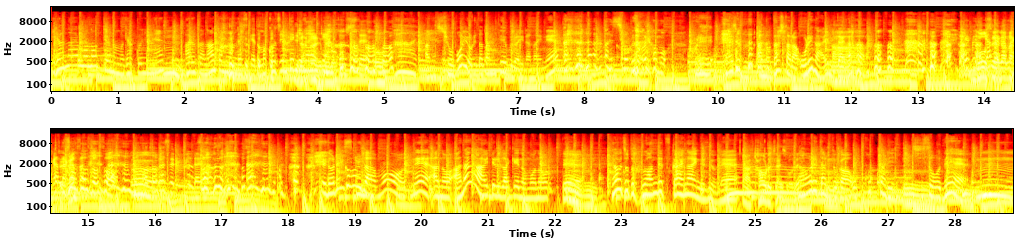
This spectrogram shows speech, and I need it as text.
いらないものっていうのも逆にね、うんあるかなと思うんですけど、まあ 個人的な意見として。い。あのしょぼい折りたたみテーブルはいらないね。しょぼいもうこれ大丈夫？あの出したら折れない？みたいな。あ逆合成がなくてそうガタガタガタそうそうそう。うん 音がするみたいな。でドリンクホルダーもねあの穴が開いてるだけのものって、うんうん。やっぱちょっと不安で使えないんですよね。あ倒れちゃいそうで。倒れたりとか落っこったりしそうで、うん。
